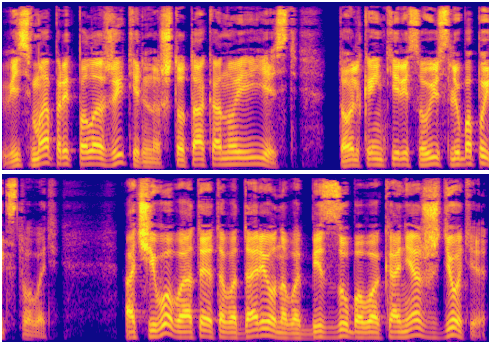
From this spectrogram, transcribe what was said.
«Весьма предположительно, что так оно и есть», только интересуюсь любопытствовать. А чего вы от этого дареного беззубого коня ждете?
